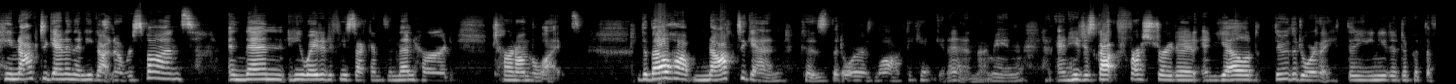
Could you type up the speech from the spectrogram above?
he knocked again and then he got no response. And then he waited a few seconds and then heard, Turn on the lights. The bellhop knocked again because the door is locked. He can't get in. I mean, and he just got frustrated and yelled through the door that he, needed to put the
